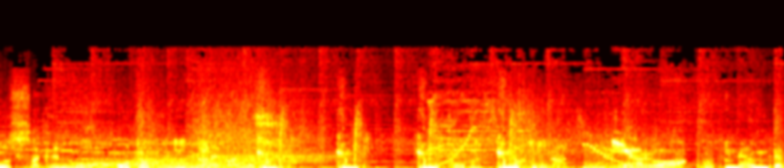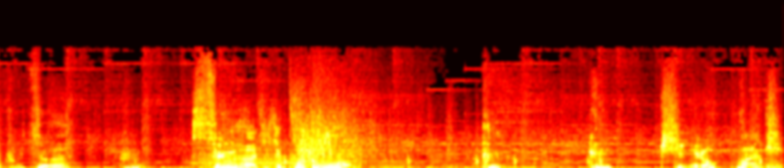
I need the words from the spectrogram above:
の酒のおとぎになればよしやろう。なんだこいつは。1080ポンド砲消えろバキ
